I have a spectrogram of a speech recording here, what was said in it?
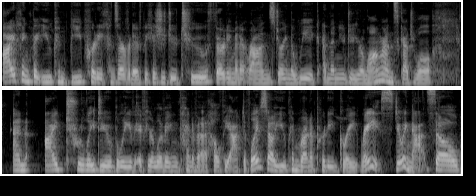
I think that you can be pretty conservative because you do two 30 minute runs during the week and then you do your long run schedule. And I truly do believe if you're living kind of a healthy, active lifestyle, you can run a pretty great race doing that. So,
